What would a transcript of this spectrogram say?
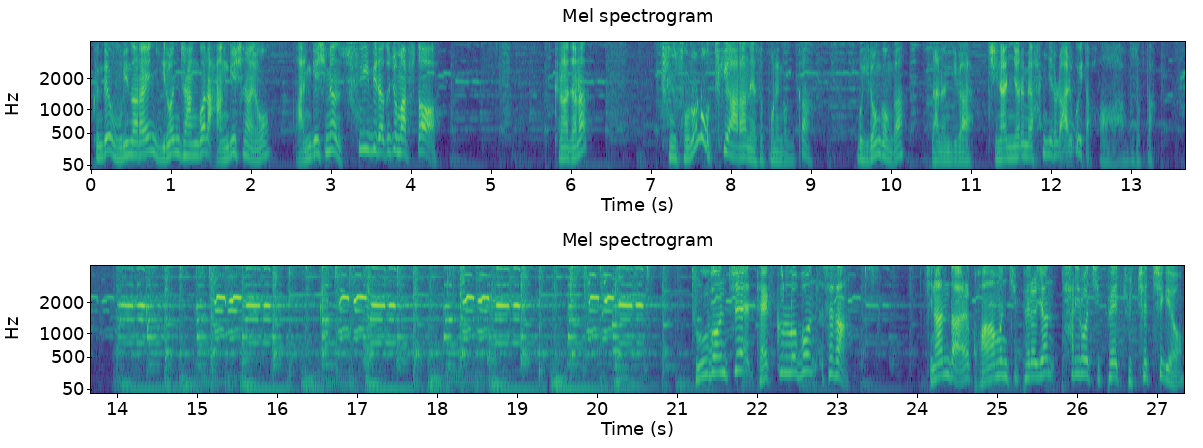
근데 우리나라엔 이런 장관 안 계시나요? 안 계시면 수입이라도 좀 합시다. 그나저나 주소는 어떻게 알아내서 보낸 겁니까? 뭐 이런 건가? 나는 네가 지난 여름에 한 일을 알고 있다. 아 무섭다. 두 번째 댓글로 본 세상. 지난달 광화문 집회를 연 8.15 집회 주최 측이요.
